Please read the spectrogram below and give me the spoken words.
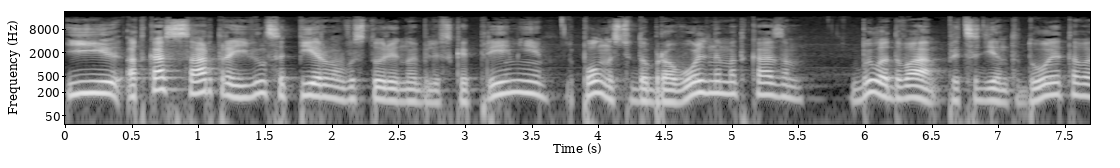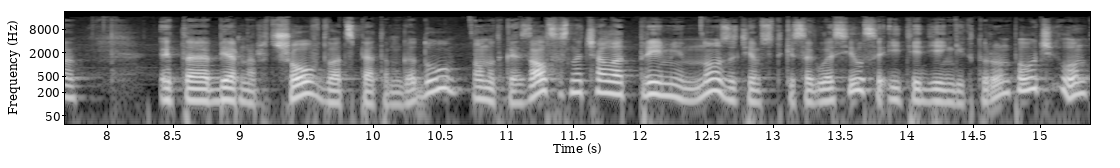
И отказ Сартра явился первым в истории Нобелевской премии, полностью добровольным отказом. Было два прецедента до этого – это Бернард Шоу в 25 году. Он отказался сначала от премии, но затем все-таки согласился, и те деньги, которые он получил, он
